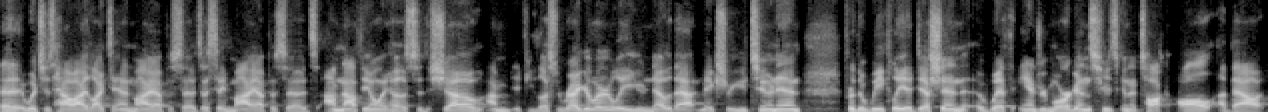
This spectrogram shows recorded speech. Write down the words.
uh, which is how I like to end my episodes. I say my episodes. I'm not the only host of the show. I'm if you listen regularly, you know that. Make sure you tune in for the weekly edition with Andrew Morgans, who's going to talk all about.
